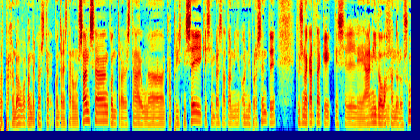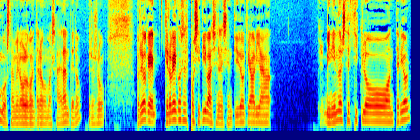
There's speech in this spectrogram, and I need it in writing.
pues por ejemplo, contra- contrarrestar un Sansan, contrarrestar una Caprice Nisei, que siempre ha estado omni- omnipresente, que es una carta que, que se le han ido bajando los humos, también luego lo comentaremos más adelante, ¿no? Pero eso, pero digo que creo que hay cosas positivas en el sentido que había, viniendo de este ciclo anterior,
